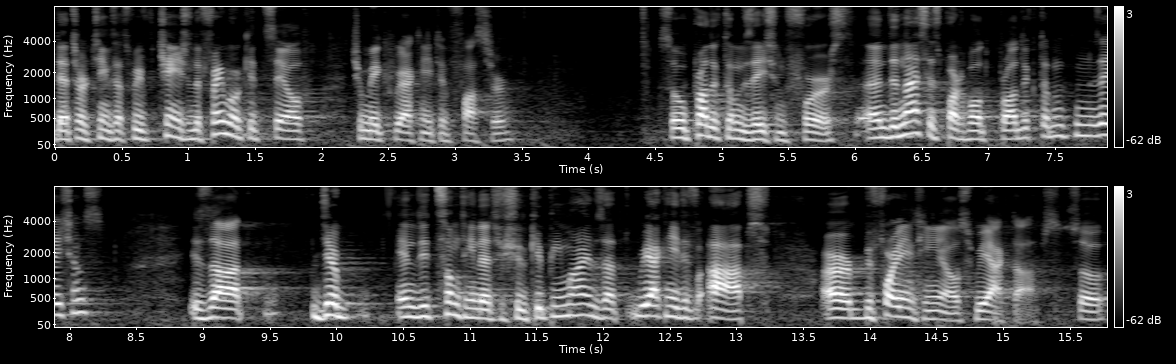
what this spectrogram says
that are things that we've changed the framework itself to make React Native faster. So product optimization first. And the nicest part about product optimizations is that they're, and it's something that you should keep in mind, is that React Native apps are, before anything else, React apps. So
